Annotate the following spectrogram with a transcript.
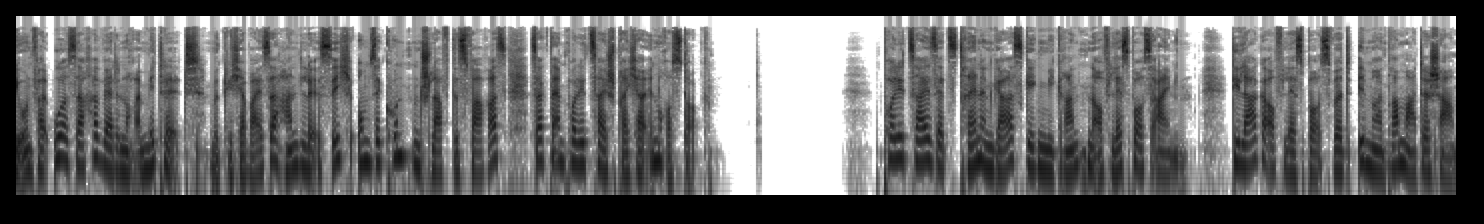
Die Unfallursache werde noch ermittelt. Möglicherweise handele es sich um Sekundenschlaf des Fahrers, sagte ein Polizeisprecher in Rostock. Polizei setzt Tränengas gegen Migranten auf Lesbos ein. Die Lage auf Lesbos wird immer dramatischer.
